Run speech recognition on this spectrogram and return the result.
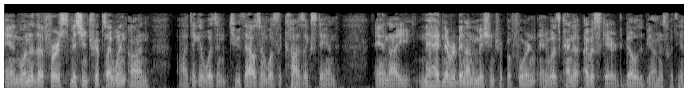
And one of the first mission trips I went on, I think it was in 2000, was to Kazakhstan. And I had never been on a mission trip before, and, and was kind of I was scared to go, to be honest with you.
